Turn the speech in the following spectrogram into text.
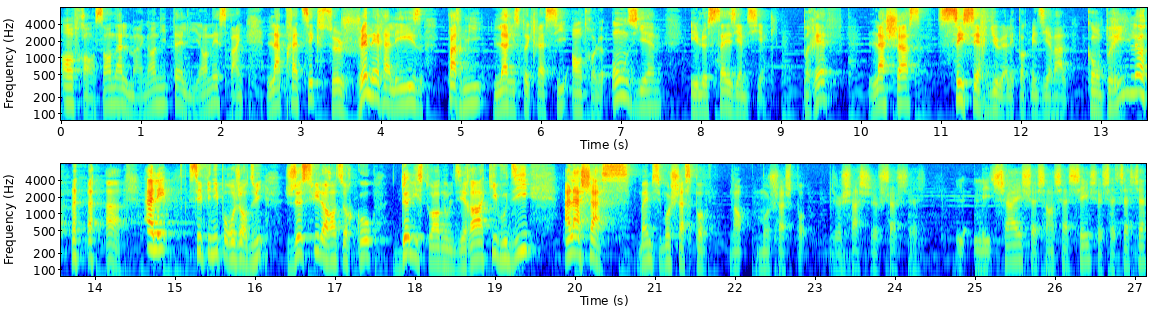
En France, en Allemagne, en Italie, en Espagne, la pratique se généralise parmi l'aristocratie entre le 11e et le 16e siècle. Bref, la chasse, c'est sérieux à l'époque médiévale. Compris, là? Allez, c'est fini pour aujourd'hui. Je suis Laurent Turcot de l'Histoire nous le dira, qui vous dit à la chasse, même si moi je chasse pas. Non, moi je chasse pas. Je chasse, je chasse. Les chats, je chasse, je chasse, je chasse, je chasse.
